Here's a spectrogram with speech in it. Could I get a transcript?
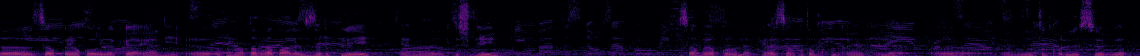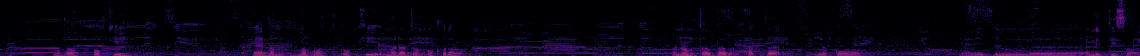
آه، سوف يقول لك يعني آه، هنا تضغط على زر بلاي يعني تشغيل. سوف يقول لك سوف تدخل الآن إلى آه، يعني تدخل إلى السيرفر. نضغط أوكي أيضا نضغط أوكي مرة أخرى. وننتظر حتى يقوم يعني بالاتصال.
